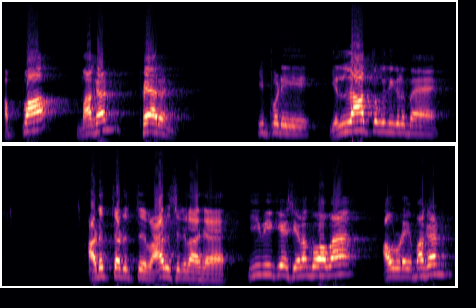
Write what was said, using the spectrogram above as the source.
அப்பா மகன் பேரன். இப்படி எல்லா தொகுதிகளுமே அடுத்தடுத்து வாரிசுகளாக இவி கேஸ் இளங்கோவன் அவருடைய மகன்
